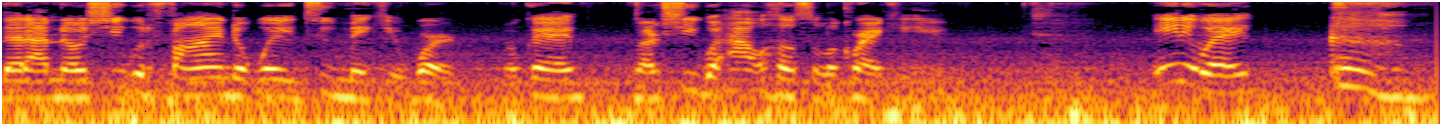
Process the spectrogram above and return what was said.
that I know. She would find a way to make it work, okay? Like she would out hustle a crackhead. Anyway,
